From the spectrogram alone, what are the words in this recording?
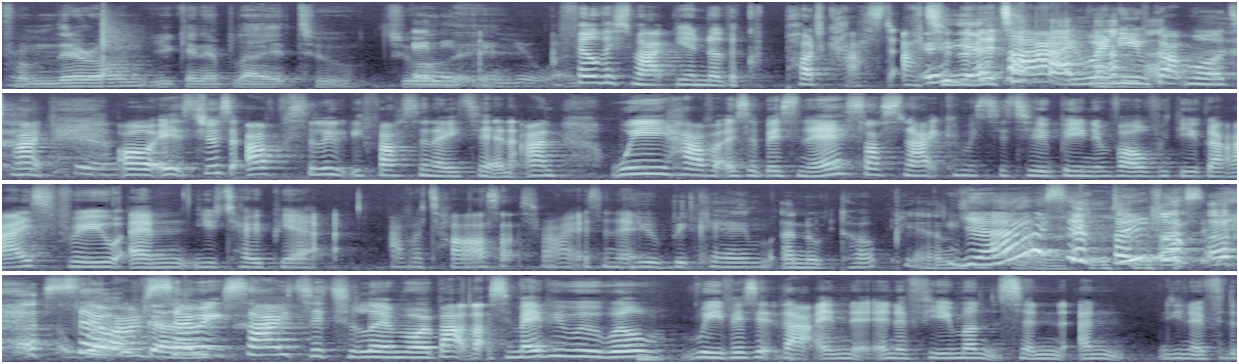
From there on, you can apply it to to all the. you I feel this might be another podcast at another time when you've got more time. Oh, it's just absolutely fascinating. And we have, as a business, last night committed to being involved with you guys through um, Utopia avatars. That's right, isn't it? You became an utopian. Yes, it did. last- so I'm so excited to learn more about that. So maybe we will revisit that in in a few months, and and you know for the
